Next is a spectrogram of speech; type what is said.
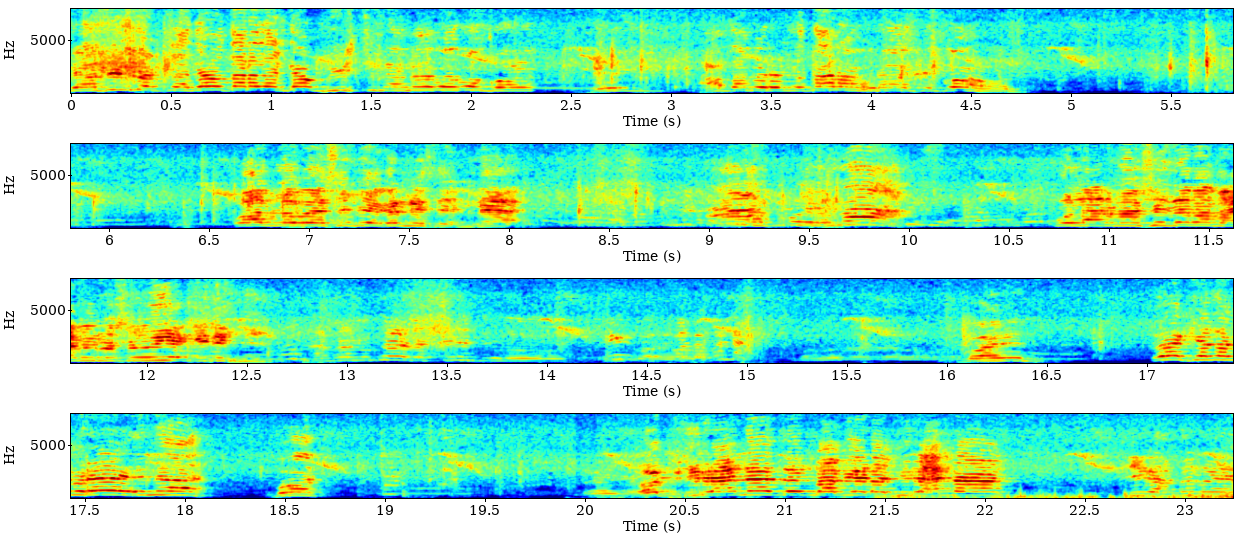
বেদিন করতে দেও তারা দেও বৃষ্টি নামে এই আজামের হলো তারা ঘুরে আছে কখন? অল্প বয়সে বিয়ে করে নিয়েছেন? না। আর কই না পোলার বয়সে যাবা ভাবির বয়সে হইয়া কি দেখি? বহেন। এই কেটা করে এই না বস। ও ফিরানা দেন ভাবি এটা ফিরানা। কি নাই।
